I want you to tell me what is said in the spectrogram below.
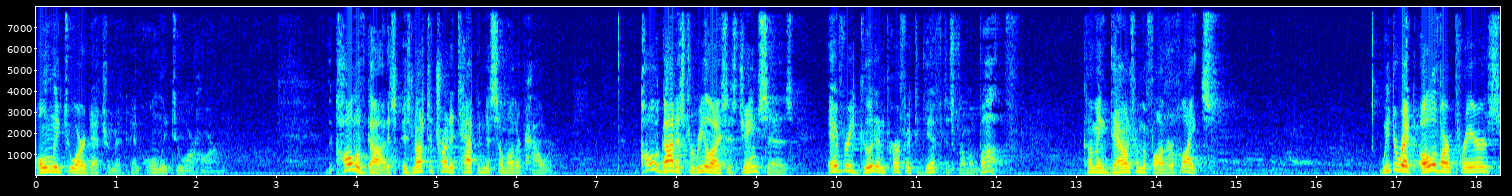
only to our detriment and only to our harm. The call of God is, is not to try to tap into some other power. The call of God is to realize, as James says, every good and perfect gift is from above, coming down from the Father of lights. We direct all of our prayers,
